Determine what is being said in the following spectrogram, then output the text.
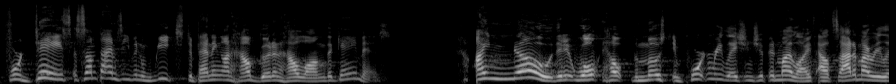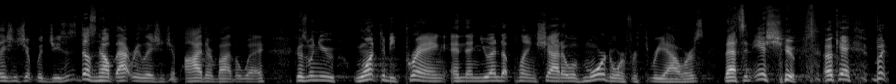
for days, sometimes even weeks, depending on how good and how long the game is. I know that it won't help the most important relationship in my life outside of my relationship with Jesus. It doesn't help that relationship either, by the way, because when you want to be praying and then you end up playing Shadow of Mordor for three hours, that's an issue, okay? But,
